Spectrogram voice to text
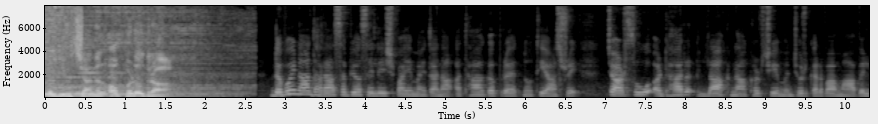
ઓફ વડોદરા ડભોઈના ધારાસભ્ય શૈલેષભાઈ મહેતાના અથાગ પ્રયત્નોથી આશરે ચારસો અઢાર લાખના ખર્ચે મંજૂર કરવામાં આવેલ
